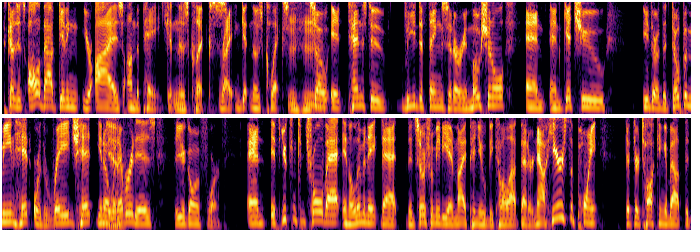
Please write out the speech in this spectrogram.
because it's all about getting your eyes on the page Getting those clicks. right and getting those clicks Mm-hmm. so it tends to lead to things that are emotional and and get you either the dopamine hit or the rage hit you know Yeah. whatever it is that you're going for and if you can control that and eliminate that then social media in my opinion will become a lot better now here's the point that they're talking about that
